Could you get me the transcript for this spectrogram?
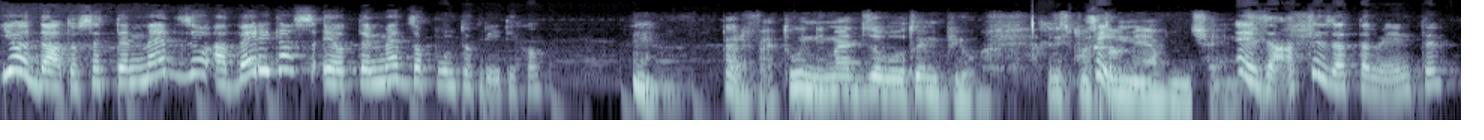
Io ho dato 7,5 a Veritas e 8,5 a punto critico. Mm, perfetto, quindi mezzo voto in più rispetto Sì. a me a Vincenzo. Esatto, esattamente.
